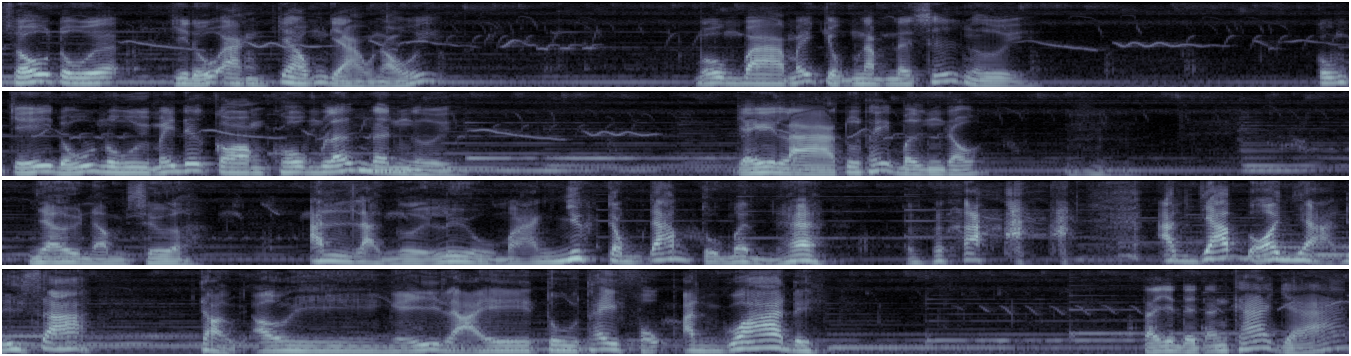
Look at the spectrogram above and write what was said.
Số tôi chỉ đủ ăn chứ không giàu nổi. Bôn ba mấy chục năm nơi xứ người. Cũng chỉ đủ nuôi mấy đứa con khôn lớn lên người. Vậy là tôi thấy bừng rồi Nhớ năm xưa, Anh là người liều mạng nhất trong đám tụi mình ha. Anh dám bỏ nhà đi xa. Trời ơi, Nghĩ lại tôi thấy phục anh quá đi. Tại gia đình anh khá giả,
